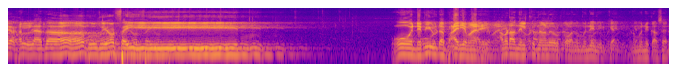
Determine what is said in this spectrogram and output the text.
لها العذاب ضعفين ഓ നബിയുടെ ഭാര്യമാരെ അവിടെ നിൽക്കുന്ന ആളുകൾക്ക് വന്ന് മുന്നിലിരിക്കാം ഇവിടെ മുന്നിൽ കസേര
